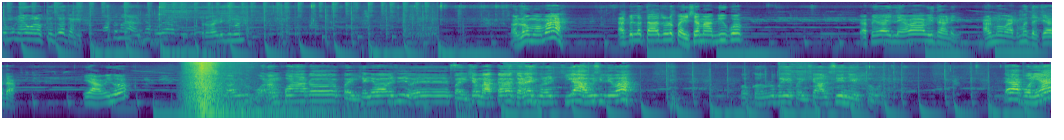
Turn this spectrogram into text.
તો મને નહીં ઓળખતો જો તમે. આ તો મને હાલના બોલા પરવાડી મને. હલો મામા. આ પેલા તારા જોડે પૈસા માગ્યું કોક? આ પેલા લેવા આવી તાણી. હાલમાં વાટમાં ધચ્યા હતા એ આવી હો. મારું ભણામ પૈસા લેવા આવે છે. પૈસા માગતા ઘણા જ છે લેવા? તો કરોડ ભાઈ પૈસા આવશે ને તો લે ભણ્યા.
